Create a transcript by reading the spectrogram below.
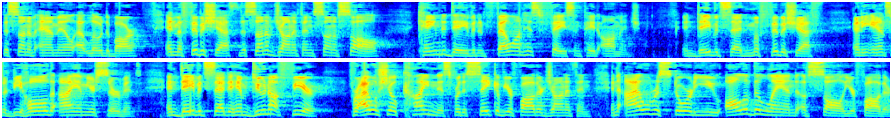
the son of Ammiel, at Lo-debar. And Mephibosheth, the son of Jonathan, son of Saul, came to David and fell on his face and paid homage. And David said, Mephibosheth. And he answered, Behold, I am your servant. And David said to him, Do not fear, for I will show kindness for the sake of your father Jonathan, and I will restore to you all of the land of Saul your father,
